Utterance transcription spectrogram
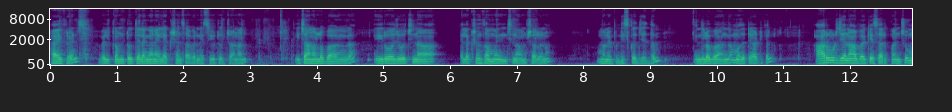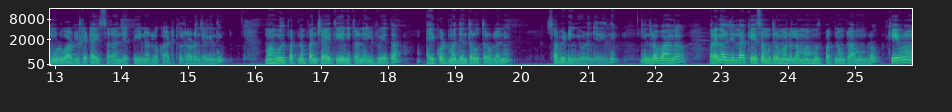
Hi friends welcome to Telangana elections awareness YouTube channel ఈ ఛానల్లో భాగంగా ఈరోజు వచ్చిన ఎలక్షన్ సంబంధించిన అంశాలను మనం ఇప్పుడు డిస్కస్ చేద్దాం. ఇందులో భాగంగా మొదటి ఆర్టికల్ ఆరూరు జనాభాకే సర్పంచ్ మూడు వార్డులు కేటాయిస్తారని చెప్పి ఈనాడులో ఒక ఆర్టికల్ రావడం జరిగింది. మహమూద్పట్నం పంచాయతీ ఎన్నికల నిలిపివేత హైకోర్టు మధ్యంతర ఉత్తర్వులని సబ్మిటింగ్ ఇవ్వడం జరిగింది. ఇందులో భాగంగా వరంగల్ జిల్లా కేసముద్ర మండలం మహమూద్పట్నం గ్రామంలో కేవలం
